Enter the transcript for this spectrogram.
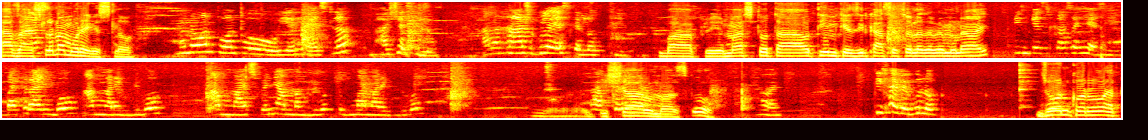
তাজা আসলো না মরে গেছিল মানে অল্প অল্প ইয়ে আসলো ভাসা ছিল। আমার হাঁসগুলো এসকে লক্ষ্মী। বাপরে মাছ তো তাও তিন কেজির কাছে চলে যাবে মনে হয়। তিন কেজির কাছে হয়েছি বাকি রাখব আম্মার এক দিব আম্মা আসবে নি আম্মাকে দিব তুকমা আমার এক দিব। বিশাল মাছ গো। হয়। কি খাবে বলো? ঝোল করো এত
